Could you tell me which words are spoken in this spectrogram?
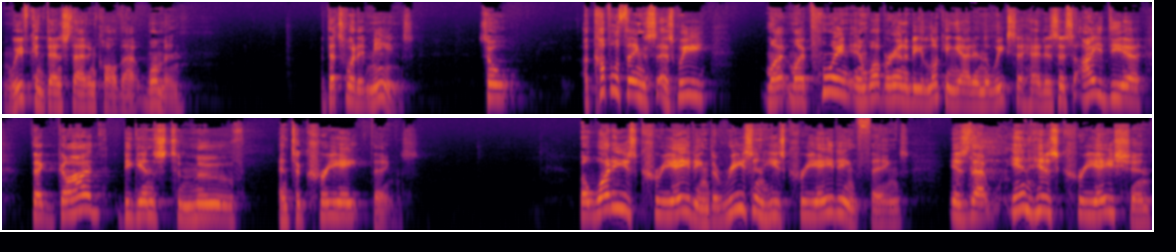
We've condensed that and called that woman. But that's what it means. So, a couple of things as we, my, my point in what we're going to be looking at in the weeks ahead is this idea that God begins to move and to create things. But what he's creating, the reason he's creating things, is that in his creation,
